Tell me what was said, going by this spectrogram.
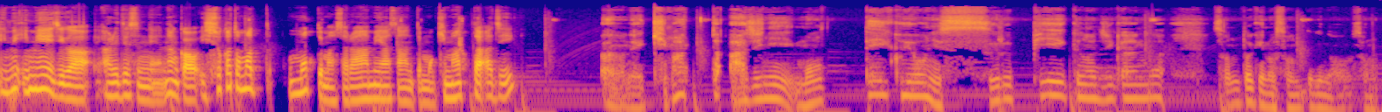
イメイメージがあれですね。なんか一緒かと思って思ってました。ラーメン屋さんってもう決まった味？あのね、決まった味に持っていくようにするピークの時間が、その時のその時の、その、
